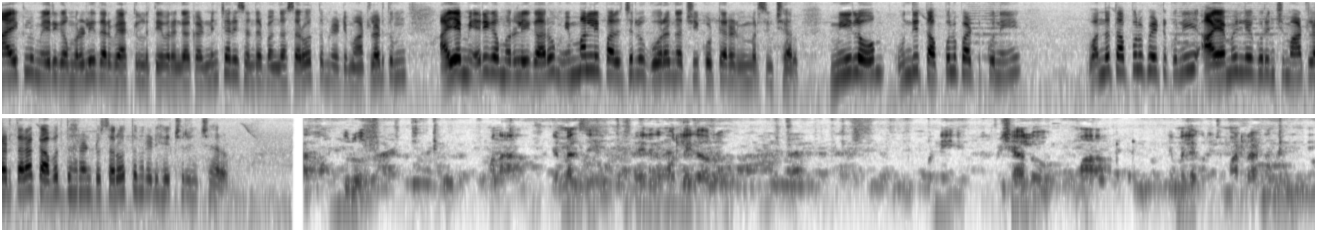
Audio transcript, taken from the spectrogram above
నాయకులు మేరిగా మురళీధర్ వ్యాఖ్యలను తీవ్రంగా ఖండించారు. ఈ సందర్భంగా సరోత్తమ రెడ్డి మాట్లాడుతూ అయ్యా మేరిగా మురళీ గారు మిమ్మల్ని ప్రజలు ఘోరంగా చీకొట్టారని విమర్శించారు. మీలో ఉంది తప్పులు పట్టుకుని వంద తప్పులు పెట్టుకుని ఆ ఎమ్మెల్యే గురించి మాట్లాడతారా? కబద్దారంటూ సరోత్తమరెడ్డి హెచ్చరించారు. అందరూ మన ఎమ్మెల్సీ వేదిక మురళి గారు కొన్ని విషయాలు మా ఎమ్మెల్యే గురించి మాట్లాడడం జరిగింది.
